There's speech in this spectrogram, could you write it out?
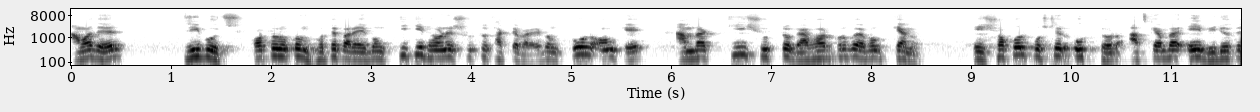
আমাদের ত্রিভুজ কত রকম হতে পারে এবং কি কি ধরনের সূত্র থাকতে পারে এবং কোন অঙ্কে আমরা কি সূত্র ব্যবহার করব এবং কেন? এই সকল প্রশ্নের উত্তর আজকে আমরা এই ভিডিওতে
